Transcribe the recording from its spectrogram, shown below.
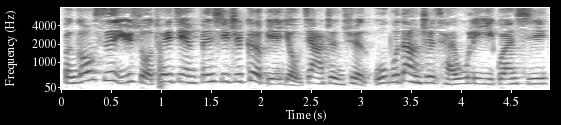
本公司与所推荐分析之个别有价证券无不当之财务利益关系。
